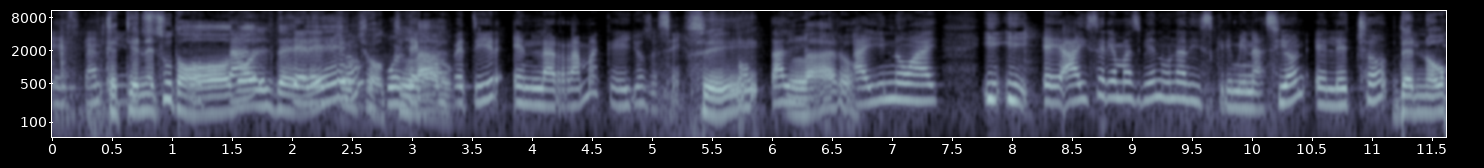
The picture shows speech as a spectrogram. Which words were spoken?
están Que en tiene su todo total el derecho, de claro. competir en la rama que ellos deseen. Sí, Totalmente. claro. Ahí no hay, y, y, eh, ahí sería más bien una discriminación el hecho De no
